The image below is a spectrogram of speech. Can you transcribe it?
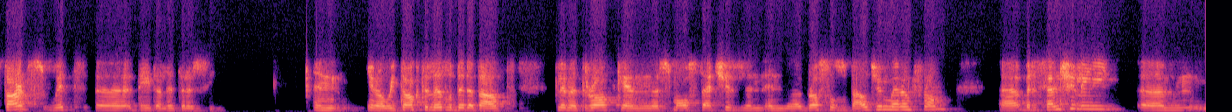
starts with uh, data literacy. And you know, we talked a little bit about Plymouth Rock and the small statues in, in uh, Brussels, Belgium, where I'm from. Uh, but essentially, um,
